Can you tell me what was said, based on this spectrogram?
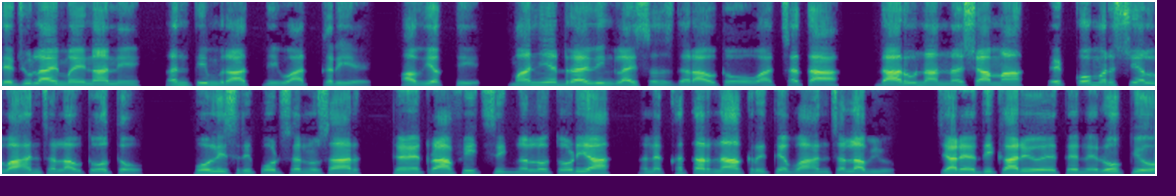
તે જુલાઈ મહિનાની અંતિમ રાતની વાત કરીએ. આ વ્યક્તિ માન્ય ડ્રાઇવિંગ લાયસન્સ ધરાવતો હોવા છતાં દારૂના નશામાં એક કોમર્શિયલ વાહન ચલાવતો હતો. પોલીસ રિપોર્ટ્સ અનુસાર તેણે ટ્રાફિક સિગ્નલો તોડ્યા અને ખતરનાક રીતે વાહન ચલાવ્યું. જ્યારે અધિકારીઓએ તેને રોક્યો,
